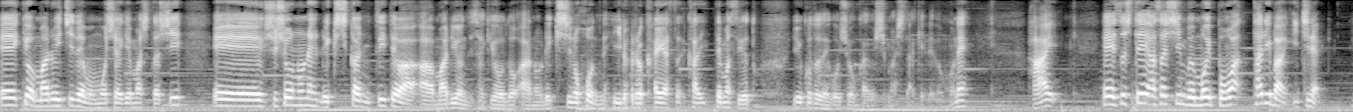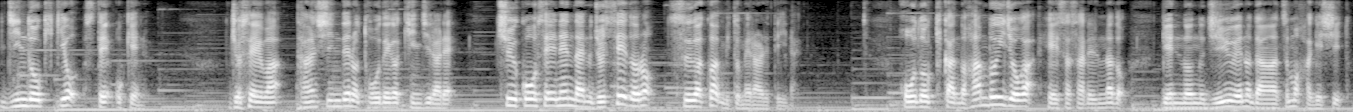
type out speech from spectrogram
えー、今日丸一でも申し上げましたし、えー、首相のね、歴史観については、あ丸4で先ほど、あの、歴史の本ね、いろいろ書い書いてますよということでご紹介をしましたけれどもね。はい。えー、そして朝日新聞もう一本は、タリバン1年、人道危機を捨ておけぬ。女性は単身での遠出が禁じられ、中高生年代の女子制度の通学は認められていない。報道機関の半分以上が閉鎖されるなど、言論の自由への弾圧も激しいと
